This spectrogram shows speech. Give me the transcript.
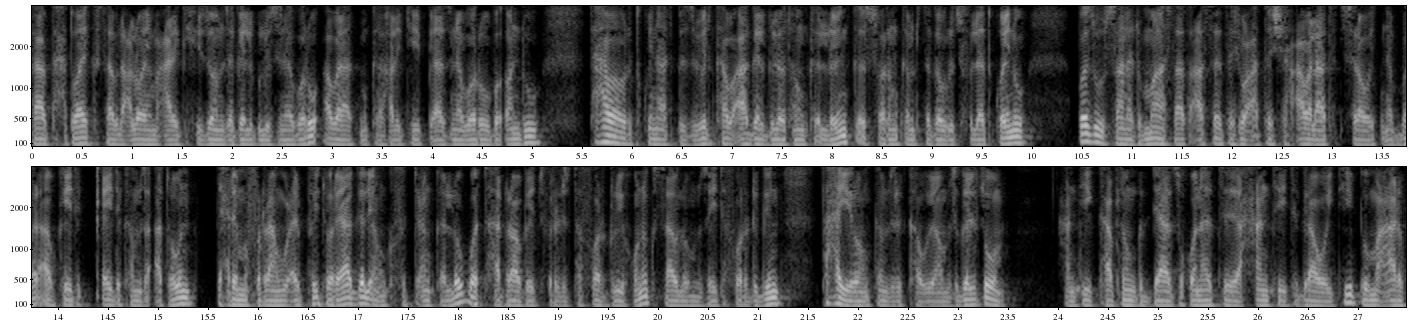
ካብ ታሕተዋይ ክሳብ ላዕለዋይ መዓርግ ሒዞም ዘገልግሉ ዝነበሩ ኣባላት ምክልኻል ኢትዮጵያ ዝነበሩ ብቐንዱ ተሓባበርቲ ኲናት ብዝብል ካብ ኣገልግሎቶም ክእለዩን ክእሰሩን ከምዝተገብሩ ዝፍለጥ ኮይኑ በዚ ውሳነ ድማ ኣስታት ዓሰርተ ሸውዓተ ሽሕ ኣባላት እቲ ሰራዊት ነበር ኣብ ከይዲ ቀይዲ ከምዝኣተዉን ድሕሪ ምፍራም ውዕል ፕሪቶርያ ገሊኦም ክፍትሑ እንከለዉ ብወተሃደራዊ ቤት ፍርዲ ዝተፈርዱ ይኹኑ ክሳብ ሎሚ ዘይተፈርዱ ግን ተሓይሮም ከምዝርከቡ እዮም ዝገልፁ። ሓንቲ ካብቶም ግዳያት ዝኾነት ሓንቲ ትግራወይቲ ብመዓርግ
